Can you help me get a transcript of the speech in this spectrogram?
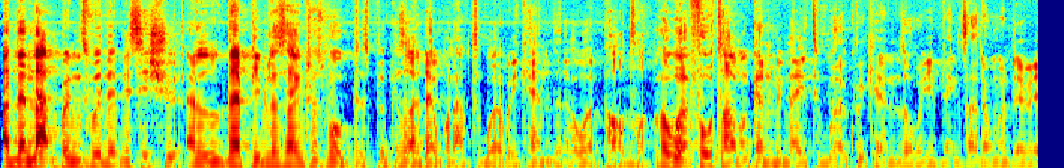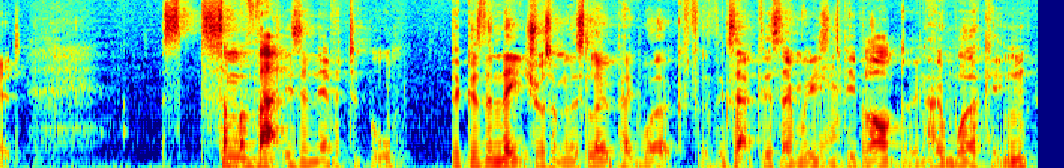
and then that brings with it this issue. And there people are saying to us, well, it's because I don't want to have to work weekends, and if I work part time, if I work full time, I'm going to be made to work weekends or evenings. I don't want to do it. S- Some of that is inevitable because the nature of some of this low paid work, for exactly the same reasons Yeah. people aren't doing home working,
